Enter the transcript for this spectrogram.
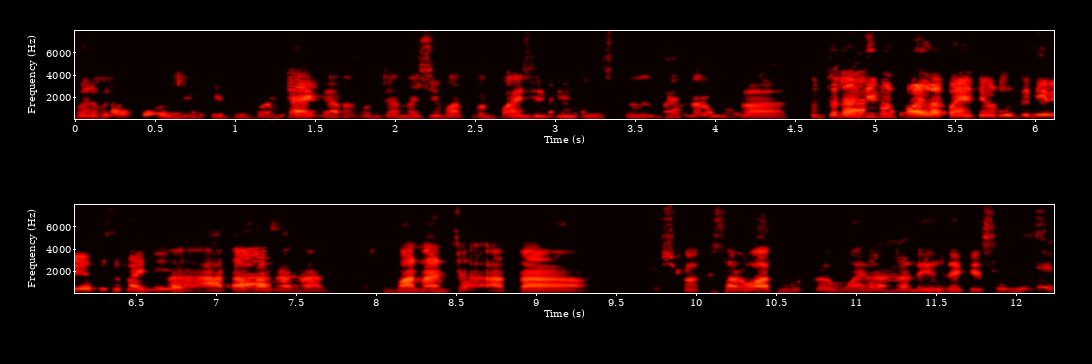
बरोबर. आहे. तुम्ही किती पण काय करा तुमच्या नशिबात पण पाहिजे ती गोष्ट. नाहीतर मग तुमचा नंदी पण पळला पाहिजे तेवढं तुमचं नियोजन तसं पाहिजे. हा, आता बघा ना मनांच्या आता विश्वाचं सर्वात मोठं मैदान झालं हिंद केसरी.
